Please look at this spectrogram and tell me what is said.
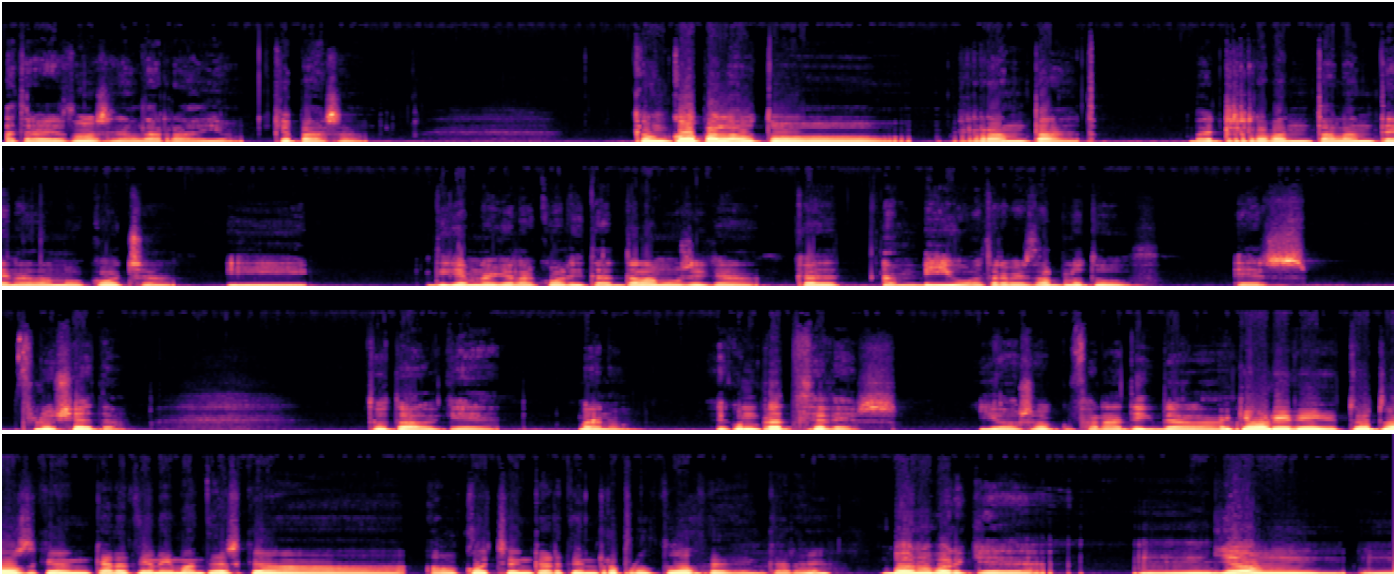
a través d'una senyal de ràdio. Què passa? Que un cop a l'auto rentat vaig rebentar l'antena del meu cotxe i diguem-ne que la qualitat de la música que envio a través del Bluetooth és fluixeta. Total, que, bueno, he comprat CDs. Jo sóc fanàtic de la... Què volia dir? Tots els que encara tenim entès que el cotxe encara té un reproductor de CD, encara, eh? Bueno, perquè mm, hi ha un, un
